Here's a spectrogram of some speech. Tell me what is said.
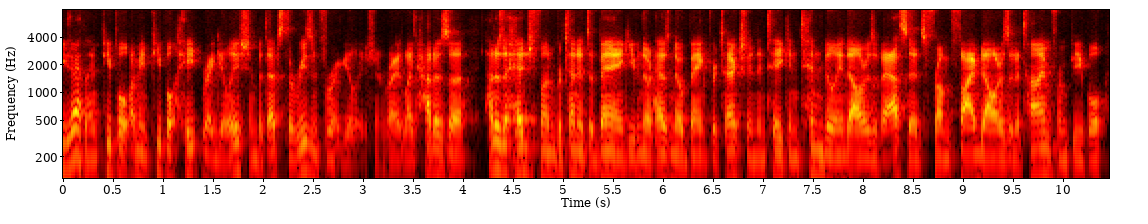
exactly. And people, I mean, people hate regulation, but that's the reason for regulation, right? Like, how does a how does a hedge fund pretend it's a bank, even though it has no bank protection, and take in 10 billion dollars of assets from five dollars at a time from people?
